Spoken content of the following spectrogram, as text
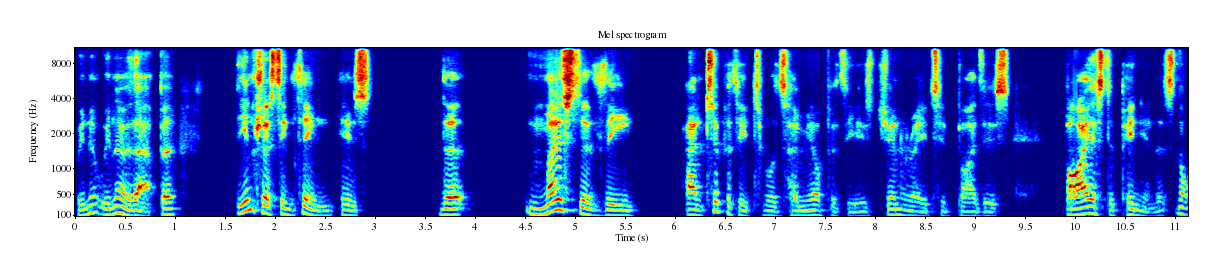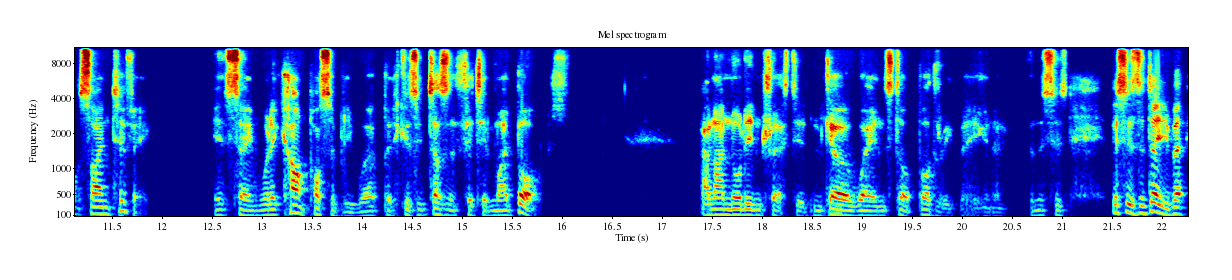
we know we know that. But the interesting thing is that most of the antipathy towards homeopathy is generated by this biased opinion that's not scientific. It's saying, well, it can't possibly work because it doesn't fit in my box. And I'm not interested and go away and stop bothering me, you know. And this is this is the danger. But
